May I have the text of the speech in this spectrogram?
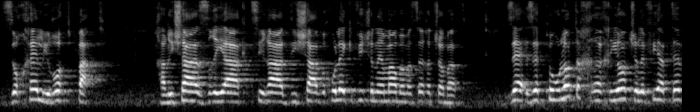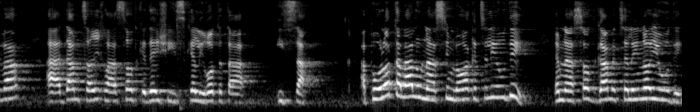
זוכה לראות פת. חרישה, זריעה, קצירה, דישה וכולי, כפי שנאמר במסכת שבת. זה, זה פעולות הכרחיות שלפי הטבע האדם צריך לעשות כדי שיזכה לראות את העיסה. הפעולות הללו נעשים לא רק אצל יהודי, הן נעשות גם אצל אינו יהודי.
